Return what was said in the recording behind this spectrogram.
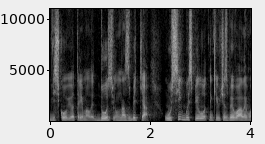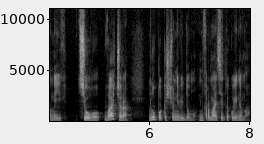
військові отримали дозвіл на збиття усіх безпілотників. Чи збивали вони їх цього вечора? Ну поки що невідомо. Інформації такої нема.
